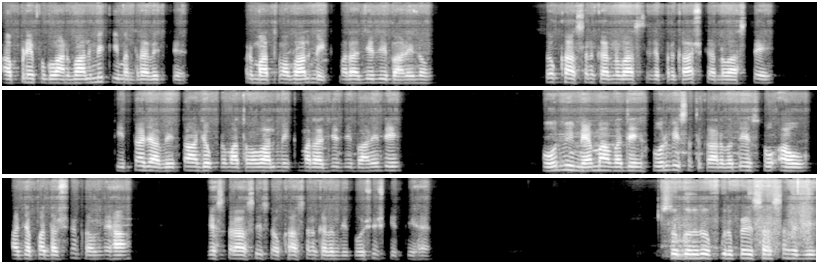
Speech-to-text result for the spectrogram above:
ਆਪਣੇ ਭਗਵਾਨ ਵਾਲਮੀਕੀ ਮੰਦਰਾਂ ਵਿੱਚ ਪਰਮਾਤਮਾ ਵਾਲਮੀਕ ਮਹਾਰਾਜ ਜੀ ਦੀ ਬਾਣੀ ਨੂੰ ਸੁੱਖ ਆਸਨ ਕਰਨ ਵਾਸਤੇ ਤੇ ਪ੍ਰਕਾਸ਼ ਕਰਨ ਵਾਸਤੇ ਕੀਤਾ ਜਾਵੇ, ਤਾਂ ਜੋ ਪਰਮਾਤਮਾ ਵਾਲਮੀਕ ਮਹਾਰਾਜ ਜੀ ਦੀ ਬਾਣੀ ਦੇ ਹੋਰ ਵੀ ਮਹਿਮਾ ਵਧੇ, ਹੋਰ ਵੀ ਸਤਿਕਾਰ ਵਧੇ, ਸੋ ਆਓ ਅੱਜ ਆਪਾਂ ਦਰਸ਼ਨ ਕਰਾਉਂਦੇ ਹਾਂ, ਜਿਸ ਤਰ੍ਹਾਂ ਅਸੀਂ ਸੁੱਖ ਆਸਨ ਕਰਨ ਦੀ ਕੋਸ਼ਿਸ਼ ਕੀਤੀ ਹੈ। ਸੋ ਗੁਰੂ ਰੂਪ ਗੁਰੂ ਪਿਆਰੇ ਸੰਗਤ ਜੀ,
